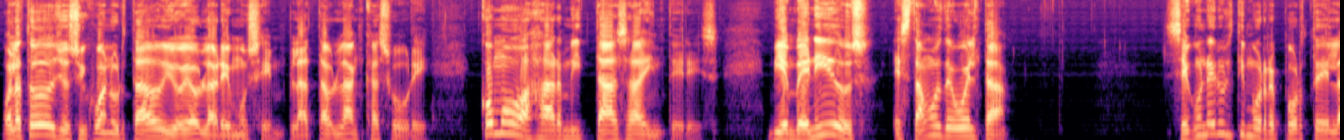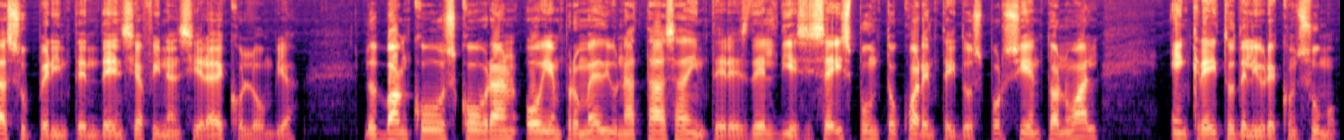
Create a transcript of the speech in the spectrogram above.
Hola a todos, yo soy Juan Hurtado y hoy hablaremos en plata blanca sobre cómo bajar mi tasa de interés. Bienvenidos, estamos de vuelta. Según el último reporte de la Superintendencia Financiera de Colombia, los bancos cobran hoy en promedio una tasa de interés del 16.42% anual en créditos de libre consumo,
